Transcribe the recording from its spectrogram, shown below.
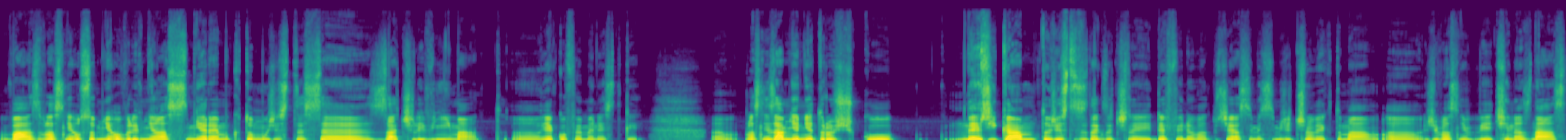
vás vlastně osobně ovlivnila směrem k tomu, že jste se začali vnímat uh, jako feministky. Uh, vlastně záměrně trošku neříkám to, že jste se tak začali definovat, protože já si myslím, že člověk to má, uh, že vlastně většina z nás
